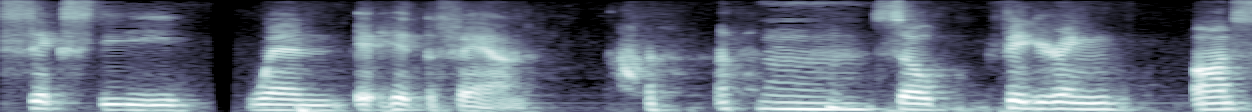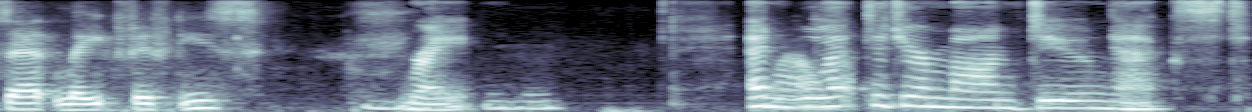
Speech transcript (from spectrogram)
60 when it hit the fan Mm, so figuring onset late 50s right. Mhm. And Wow. what did your mom do next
